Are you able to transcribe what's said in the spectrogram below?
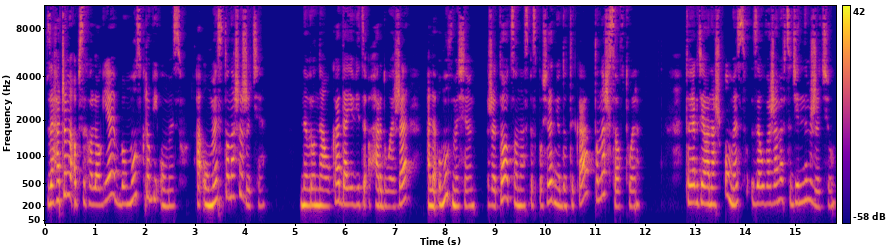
Zahaczymy o psychologię, bo mózg robi umysł, a umysł to nasze życie. Neuronauka daje wiedzę o hardwareze, ale umówmy się, że to, co nas bezpośrednio dotyka, to nasz software. To, jak działa nasz umysł, zauważamy w codziennym życiu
